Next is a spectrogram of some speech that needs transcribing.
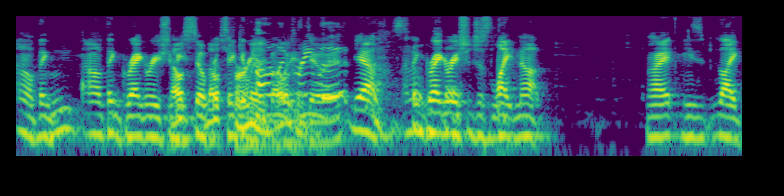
I don't think. I don't think Gregory should That be was- so that particular free. about I what don't he's agree doing. with it. Yeah, I think Gregory should just lighten up. All right, he's like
